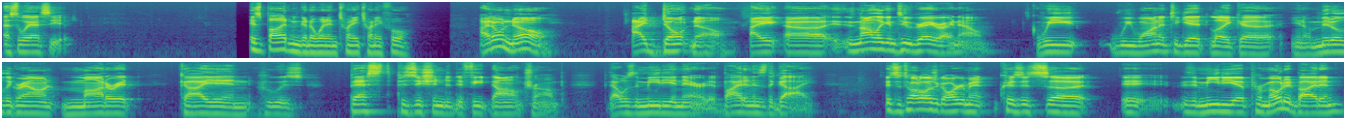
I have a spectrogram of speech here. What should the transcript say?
That's the way I see it. Is Biden going to win in 2024? I don't know. I don't know. I uh, it's not looking too great right now. We we wanted to get like a you know middle of the ground moderate guy in who was best positioned to defeat Donald Trump. That was the media narrative. Biden is the guy. It's a tautological argument because it's uh, it, the media promoted Biden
